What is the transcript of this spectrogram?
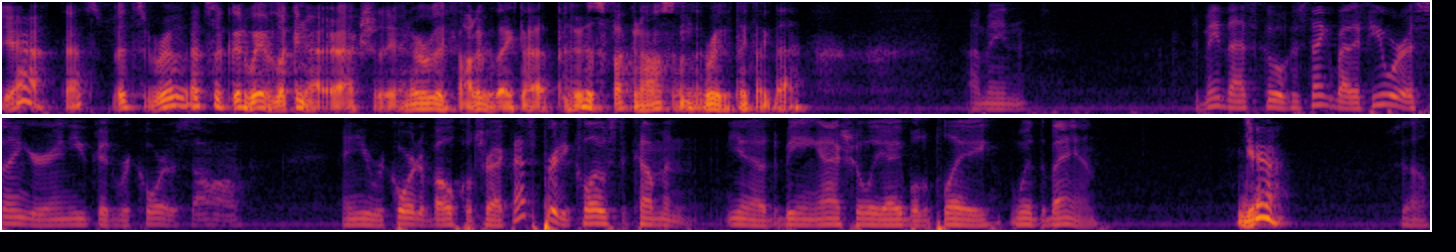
Yeah, that's that's really that's a good way of looking at it. Actually, I never really thought of it like that, but it is fucking awesome to really think like that. I mean, to me, that's cool. Because think about it. If you were a singer and you could record a song and you record a vocal track, that's pretty close to coming, you know, to being actually able to play with the band. Yeah, So,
